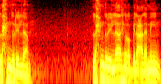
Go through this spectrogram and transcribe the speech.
അലഹമുല്ല അലഹമുല്ലാഹി റബ്ബിൽ ആലമീൻ.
